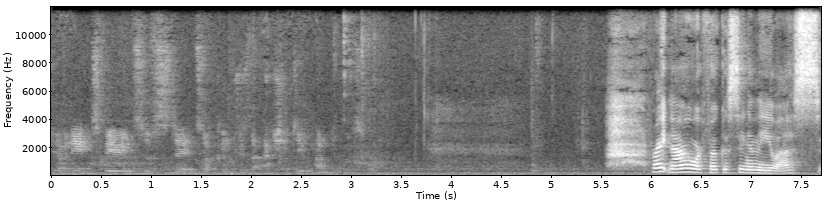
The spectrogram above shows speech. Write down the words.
Do you have any experience of states or countries that actually do handle this one? Right now, we're focusing in the US.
